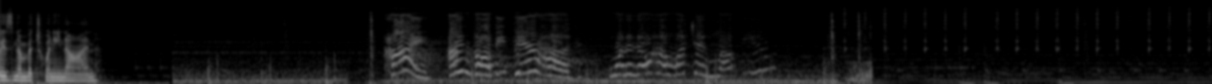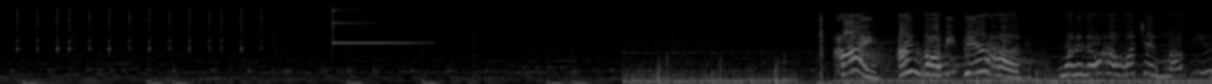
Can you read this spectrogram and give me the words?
Quiz number 29. Hi, I'm Bobby Bearhug. Want to know how much I love you? Hi, I'm Bobby Bearhug. Want to know how much I love you?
